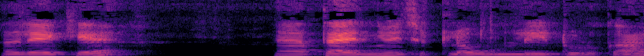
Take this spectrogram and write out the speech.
അതിലേക്ക് നേരത്തെ അരിഞ്ഞു വെച്ചിട്ടുള്ള ഉള്ളി ഇട്ട് കൊടുക്കാം.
